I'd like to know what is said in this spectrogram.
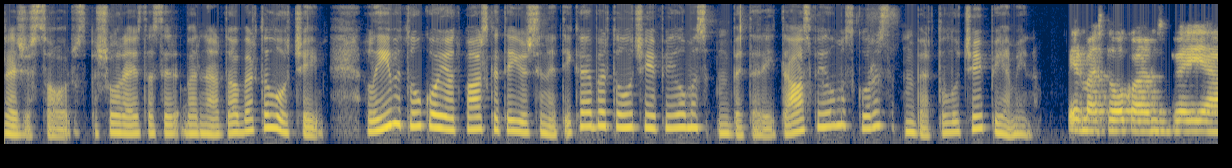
režisorus. Šoreiz tas ir Bernardo Bertolucci. Līva tūkojot pārskatījusi ne tikai Bertolucci filmas, bet arī tās filmas, kuras Bertolucci piemina. Pirmais tulkojums bija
